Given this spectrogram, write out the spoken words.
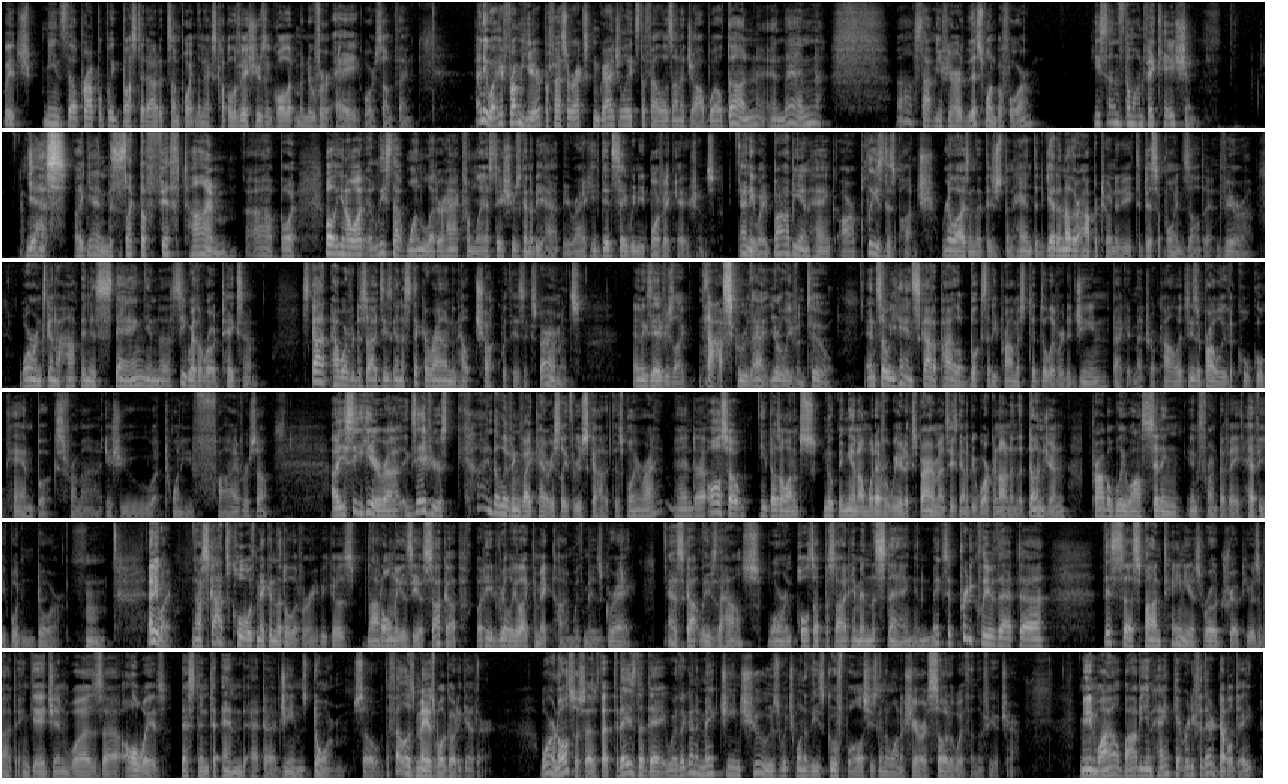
which means they'll probably bust it out at some point in the next couple of issues and call it Maneuver A or something. Anyway, from here, Professor X congratulates the fellas on a job well done, and then. Well, stop me if you heard this one before. He sends them on vacation. Yes, again, this is like the fifth time. Ah, boy. Well, you know what? At least that one letter hack from last issue is going to be happy, right? He did say we need more vacations. Anyway, Bobby and Hank are pleased as punch, realizing that they've just been handed yet another opportunity to disappoint Zelda and Vera. Warren's going to hop in his Stang and uh, see where the road takes him. Scott, however, decides he's going to stick around and help Chuck with his experiments. And Xavier's like, nah, screw that, you're leaving too. And so he hands Scott a pile of books that he promised to deliver to Jean back at Metro College. These are probably the Kukulcan books from uh, issue what, 25 or so. Uh, you see here, uh, Xavier is kind of living vicariously through Scott at this point, right? And uh, also, he doesn't want him snooping in on whatever weird experiments he's going to be working on in the dungeon, probably while sitting in front of a heavy wooden door. Hmm. Anyway, now, Scott's cool with making the delivery because not only is he a suck up, but he'd really like to make time with Ms. Gray. As Scott leaves the house, Warren pulls up beside him in the Stang and makes it pretty clear that uh, this uh, spontaneous road trip he was about to engage in was uh, always destined to end at uh, Jean's dorm, so the fellas may as well go together. Warren also says that today's the day where they're going to make Jean choose which one of these goofballs she's going to want to share a soda with in the future. Meanwhile, Bobby and Hank get ready for their double date.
